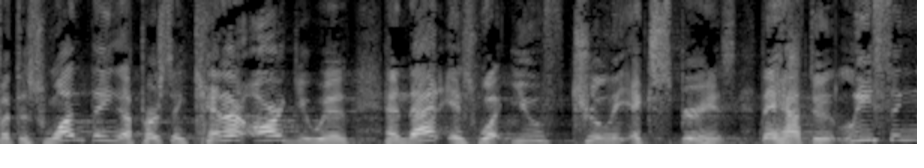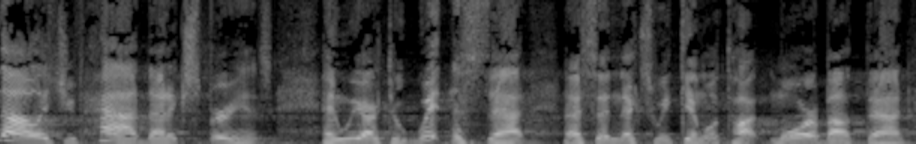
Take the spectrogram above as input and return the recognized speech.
But there's one thing a person cannot argue with, and that is what you've truly experienced. They have to at least acknowledge you've had that experience. And we are to witness that. And I said next weekend we'll talk more about that.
